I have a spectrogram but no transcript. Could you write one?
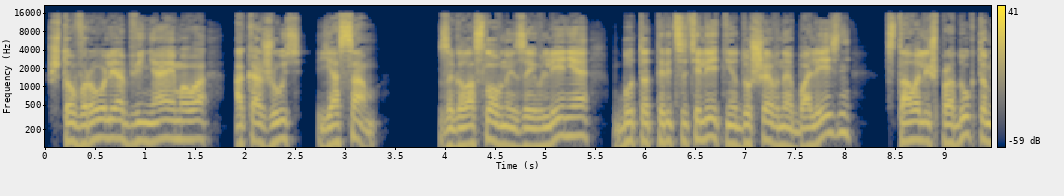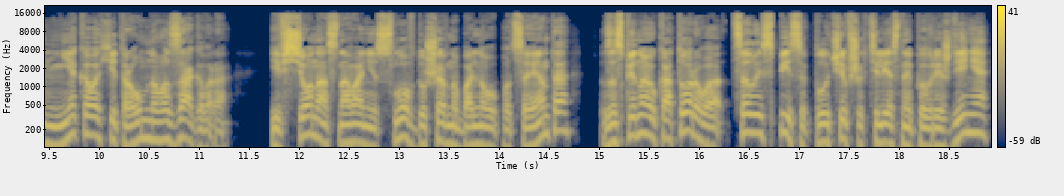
что в роли обвиняемого окажусь я сам. Заголословные заявления, будто 30-летняя душевная болезнь стала лишь продуктом некого хитроумного заговора, и все на основании слов душевно больного пациента, за спиной у которого целый список получивших телесные повреждения,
